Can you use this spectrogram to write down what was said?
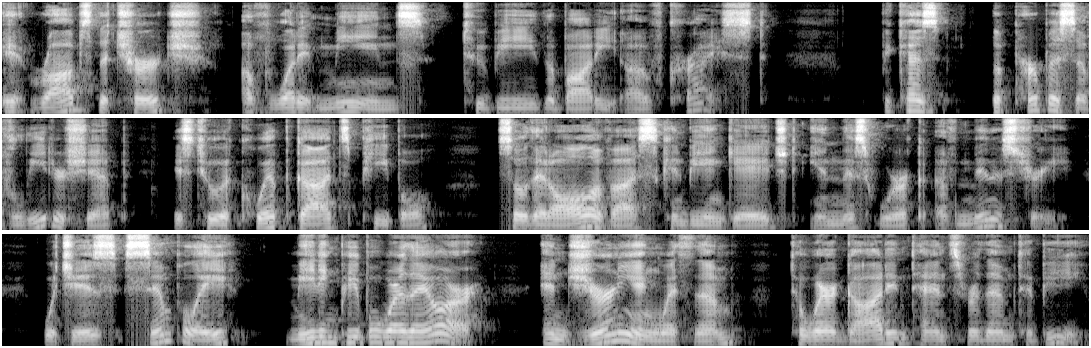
it robs the church of what it means to be the body of Christ. Because the purpose of leadership is to equip God's people so that all of us can be engaged in this work of ministry, which is simply meeting people where they are and journeying with them to where God intends for them to be.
